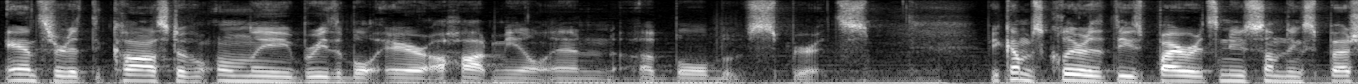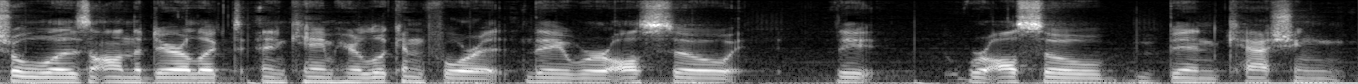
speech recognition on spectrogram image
answered at the cost of only breathable air, a hot meal, and a bulb of spirits. It becomes clear that these pirates knew something special was on the derelict and came here looking for it. They were also... they we're also been caching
